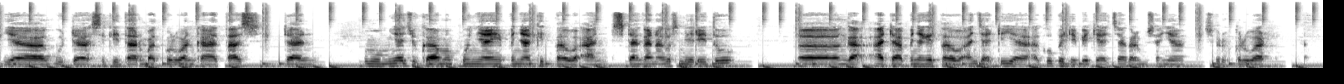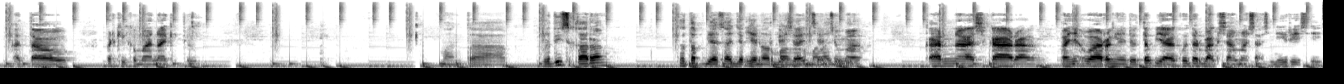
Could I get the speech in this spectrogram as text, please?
Yang udah sekitar 40-an ke atas dan umumnya juga mempunyai penyakit bawaan. Sedangkan aku sendiri itu eh, nggak ada penyakit bawaan jadi ya aku pede-pede aja kalau misalnya suruh keluar atau pergi ke mana gitu mantap. Berarti sekarang tetap biasa aja kayak Ya, normal biasa normal aja. aja. cuma gitu. karena sekarang banyak warung yang tutup ya aku terpaksa masak sendiri sih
